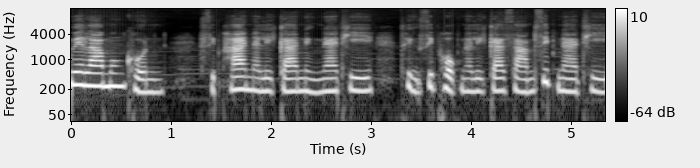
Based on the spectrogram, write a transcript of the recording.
เวลามงคล 15นาฬิกา1นาทีถึง 16นาฬิกา30นาที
